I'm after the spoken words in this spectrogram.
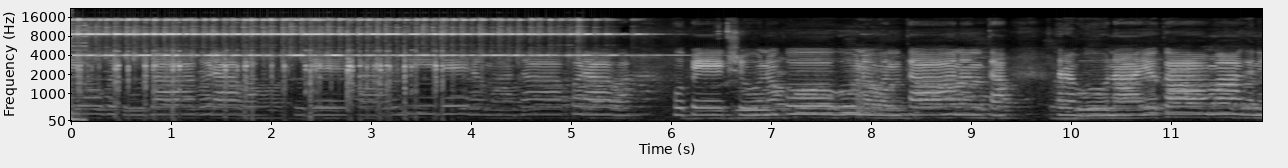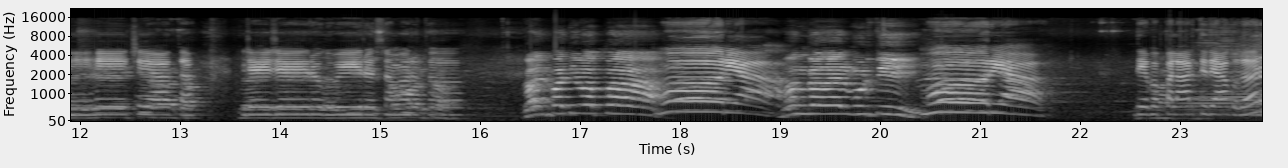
योग तुझा घडावा तुझे तारुणी देह माझा पडावा. उपेक्षू नको गुणवंतानंता रघुनायका मागणे हेचे आता. जय जय रघुवीर समर्थ. गणपती बाप्पा! मोर्या! मंगल मूर्ती! मोर्या! दे बाप्पाला आरती द्या अगोदर.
